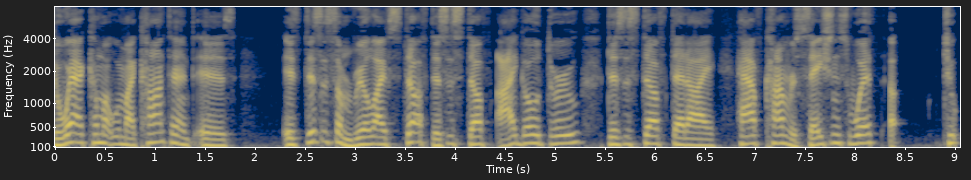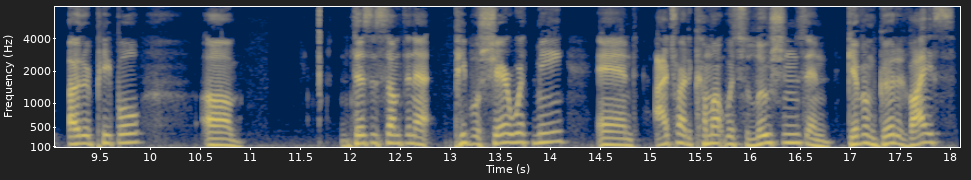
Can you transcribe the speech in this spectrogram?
The way I come up with my content is is this is some real life stuff. This is stuff I go through. This is stuff that I have conversations with uh, to other people. Um, this is something that people share with me and I try to come up with solutions and give them good advice.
